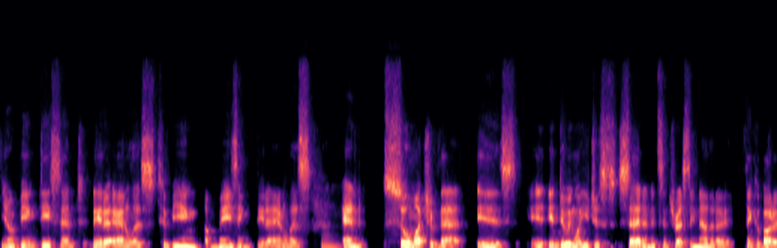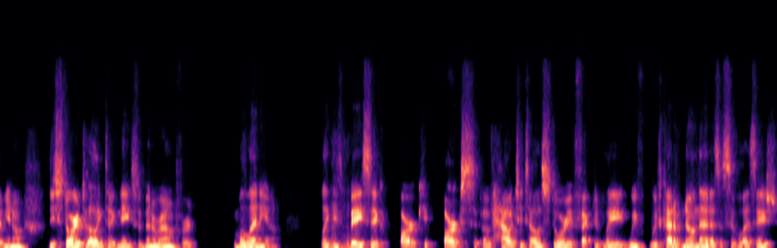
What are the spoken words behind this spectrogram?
you know being decent data analysts to being amazing data analysts mm. and so much of that is in doing what you just said and it's interesting now that i think about it you know these storytelling techniques have been around for millennia like mm-hmm. these basic arc arcs of how to tell a story effectively we've we've kind of known that as a civilization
